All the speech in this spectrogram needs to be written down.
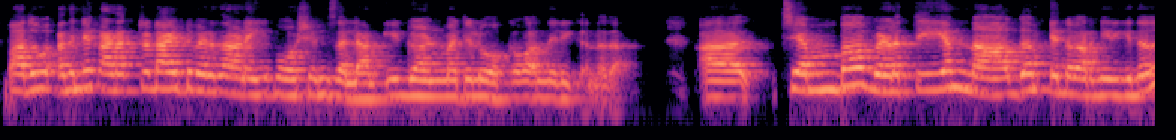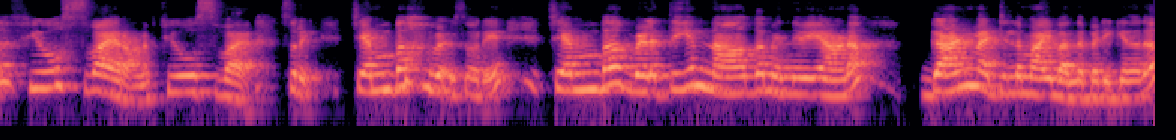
അപ്പൊ അത് അതിന്റെ കണക്റ്റഡ് ആയിട്ട് വരുന്നതാണ് ഈ പോർഷൻസ് എല്ലാം ഈ ഗവൺമെന്റിലും ഒക്കെ വന്നിരിക്കുന്നത്. ചെമ്പ് വെളുത്തീയം നാഗം എന്ന് പറഞ്ഞിരിക്കുന്നത് ഫ്യൂസ് വയർ ആണ്. ഫ്യൂസ് വയർ സോറി ചെമ്പ് സോറി ചെമ്പ് വെളുത്തീയം നാഗം എന്നിവയാണ് ഗൺ മെറ്റലുമായി ബന്ധപ്പെട്ടിരിക്കുന്നത്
